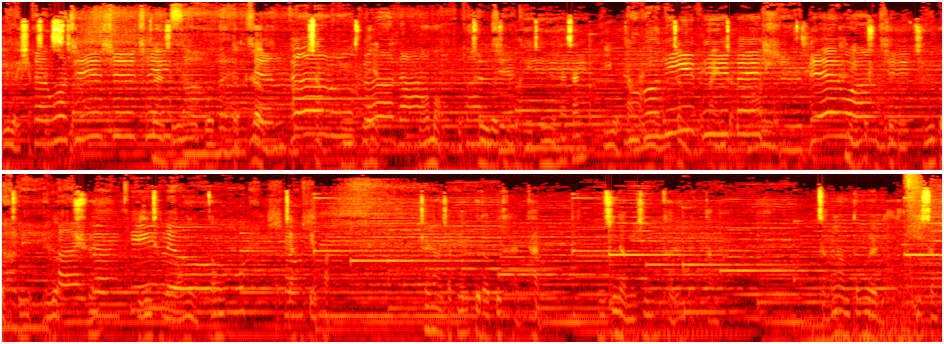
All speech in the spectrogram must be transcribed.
疑为小三事件。这段时间微博的热门上频频出现某某滚出娱乐圈话题，成员三三以我当男女正的扮演者毛宁，看你不爽就滚，请滚出娱乐圈，已经成为网友中家常便饭。这让小编不得不感叹，如今的明星可能当然，怎么样都会惹来一身黑。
